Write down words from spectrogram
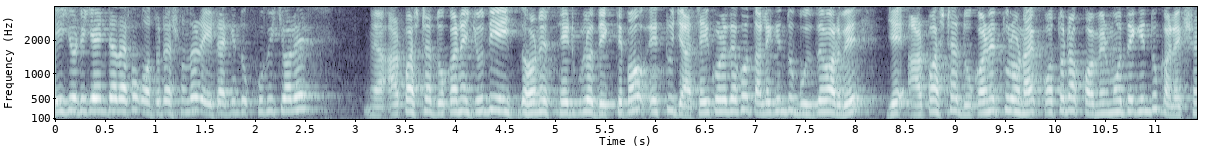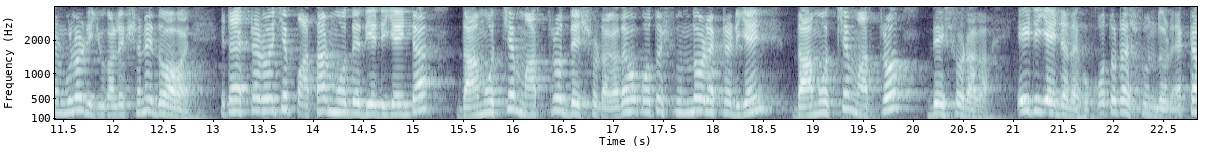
এই যে ডিজাইনটা দেখো কতটা সুন্দর, এটা কিন্তু খুবই চলে। আর পাঁচটা দোকানে যদি এই ধরনের সেটগুলো দেখতে পাও, একটু যাচাই করে দেখো, তাহলে কিন্তু বুঝতে পারবে যে আর পাঁচটা দোকানের তুলনায় কতটা কমের মধ্যে কিন্তু কালেকশানগুলো রিজু কালেকশানে দেওয়া হয়। এটা একটা রয়েছে পাতার মধ্যে দিয়ে ডিজাইনটা, দাম হচ্ছে মাত্র দেড়শো টাকা। দেখো কত সুন্দর একটা ডিজাইন, দাম হচ্ছে মাত্র দেড়শো টাকা। এই ডিজাইনটা দেখো কতটা সুন্দর। একটা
